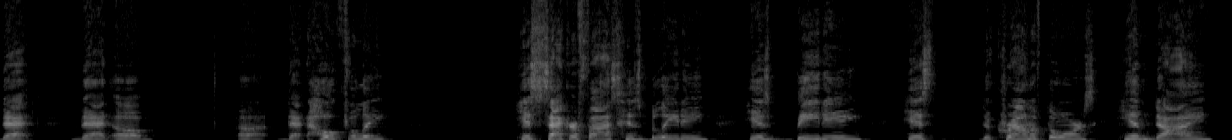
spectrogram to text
that that um, uh, that hopefully his sacrifice, his bleeding, his beating, his the crown of thorns, him dying,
